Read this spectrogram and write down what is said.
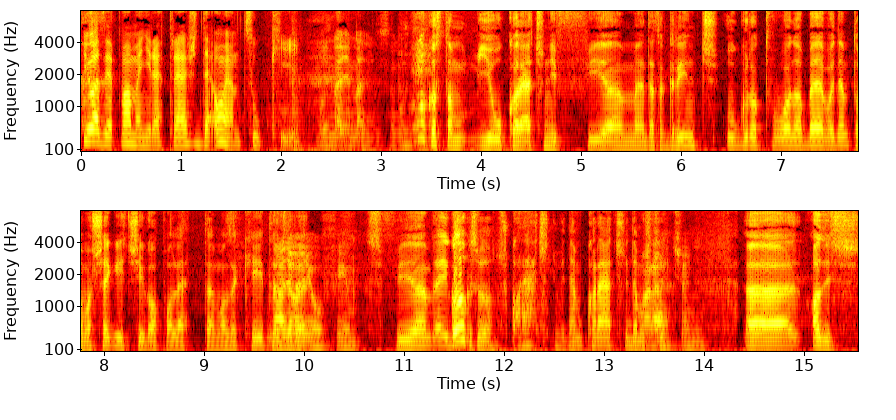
jó, azért van mennyire trash, de olyan cuki. Én nagyon, nagyon szeretem. Gondolkoztam jó karácsonyi filmen, tehát a Grinch ugrott volna be, vagy nem tudom, a segítség apa lettem, az egy 2000 Nagyon jó film. film. Gondolkoztam, hogy most karácsonyi, vagy nem karácsonyi, de most... Karácsonyi. Uh, az is,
